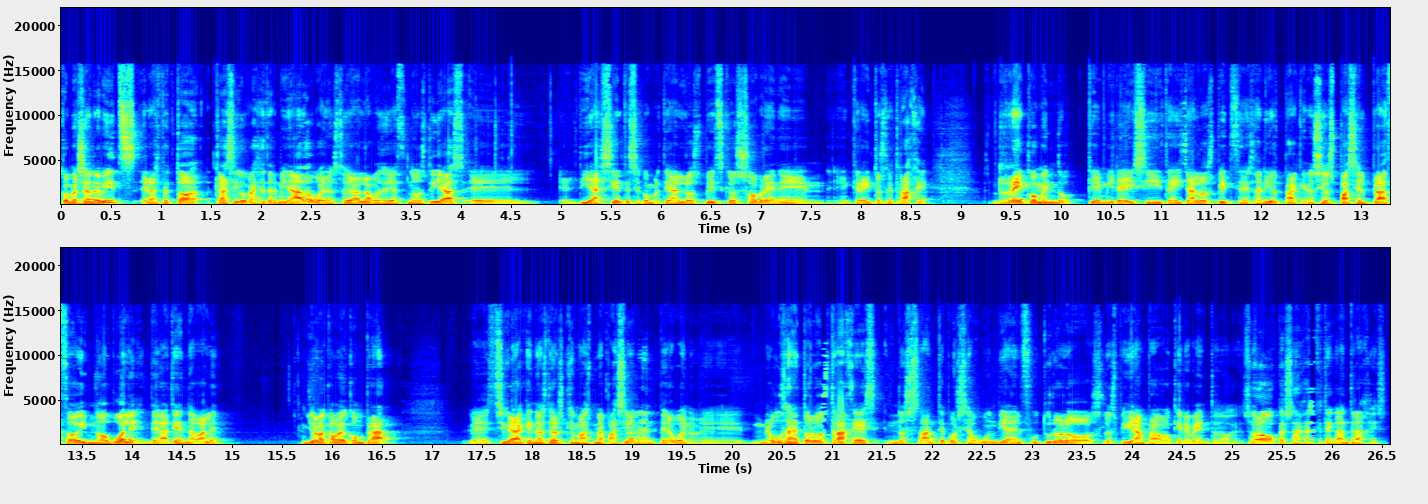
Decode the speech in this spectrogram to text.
Conversión de bits, el aspecto clásico casi terminado. Bueno, esto ya hablamos de hace unos días. El día 7 se convertirán los bits que os sobren en, créditos de traje. Recomiendo que miréis si tenéis ya los bits necesarios para que no se os pase el plazo y no vuele de la tienda, ¿vale? Yo lo acabo de comprar. Eh, sí, verá que no es de los que más me apasionen, pero bueno, eh, me gustan de todos los trajes, no obstante por si algún día en el futuro los, los pidieran para cualquier evento, ¿no? Solo personajes que tengan trajes.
